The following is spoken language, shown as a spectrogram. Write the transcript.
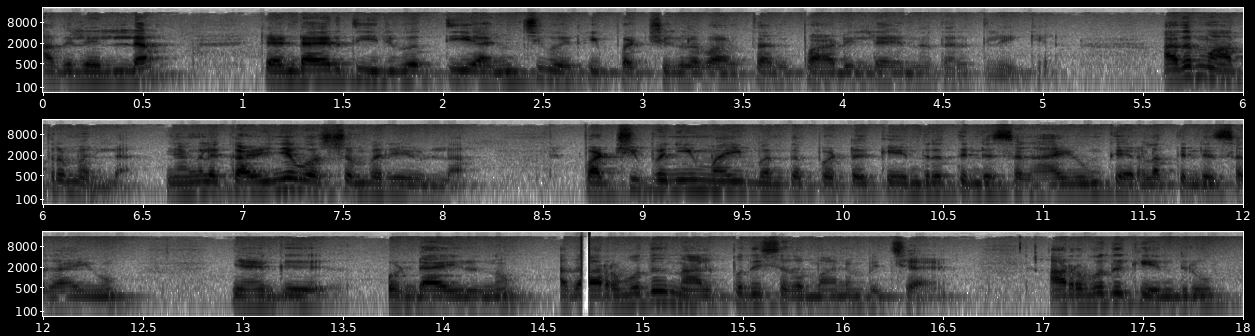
അതിലെല്ലാം രണ്ടായിരത്തി ഇരുപത്തി അഞ്ച് വരെ പക്ഷികളെ വളർത്താൻ പാടില്ല എന്ന തരത്തിലേക്കാണ്. അത് മാത്രമല്ല ഞങ്ങൾ കഴിഞ്ഞ വർഷം വരെയുള്ള പക്ഷിപ്പനിയുമായി ബന്ധപ്പെട്ട് കേന്ദ്രത്തിന്റെ സഹായവും കേരളത്തിന്റെ സഹായവും ഞങ്ങൾക്ക് ഉണ്ടായിരുന്നു. അത് അറുപത് നാൽപ്പത് ശതമാനം വെച്ചാണ്. അറുപത് കേന്ദ്രവും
